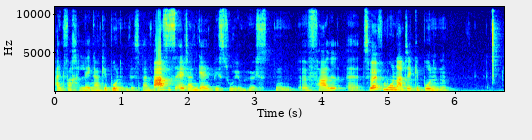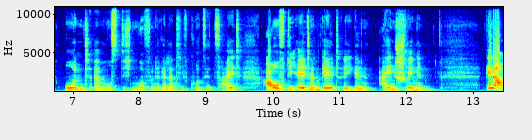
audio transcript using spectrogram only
einfach länger gebunden bist. Beim Basiselterngeld bist du im höchsten äh, Fall äh, zwölf Monate gebunden und äh, musst dich nur für eine relativ kurze Zeit auf die Elterngeldregeln einschwingen. Genau.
